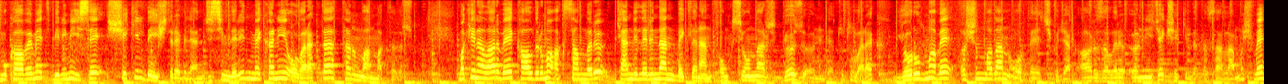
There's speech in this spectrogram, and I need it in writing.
Mukavemet bilimi ise şekil değiştirebilen cisimlerin mekaniği olarak da tanımlanmaktadır. Makineler ve kaldırma aksamları kendilerinden beklenen fonksiyonlar göz önünde tutularak yorulma ve aşınmadan ortaya çıkacak arızaları önleyecek şekilde tasarlanmış ve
